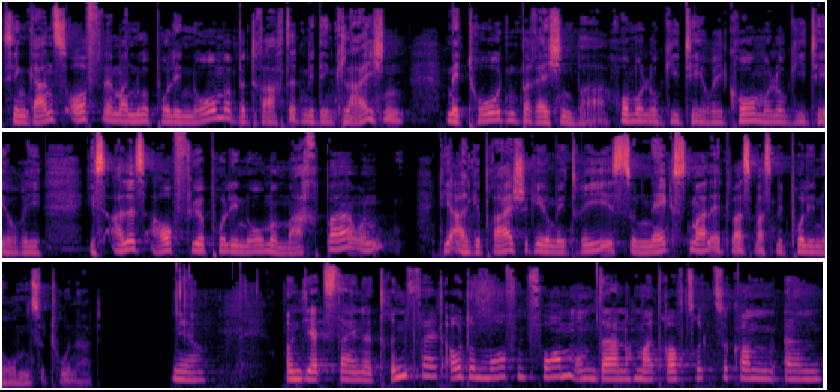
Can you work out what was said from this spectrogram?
sind ganz oft, wenn man nur Polynome betrachtet, mit den gleichen Methoden berechenbar. Homologietheorie, Kohomologietheorie ist alles auch für Polynome machbar und die algebraische Geometrie ist zunächst mal etwas, was mit Polynomen zu tun hat. Ja. Und jetzt deine drinfeldautomorphen Formen, um da nochmal drauf zurückzukommen, ähm,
